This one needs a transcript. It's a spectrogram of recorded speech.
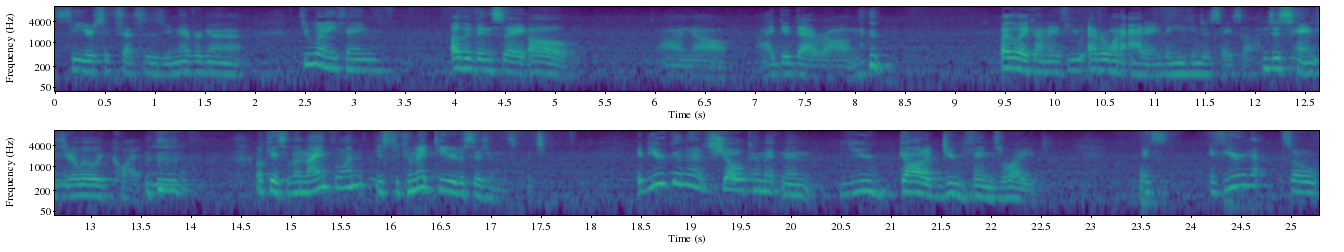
see your successes. You're never to do anything other than say, "Oh, oh no, I did that wrong." By the way, Carmen, if you ever want to add anything, you can just say so. I'm just saying because you're a little quiet. okay, so the ninth one is to commit to your decisions. Which, if you're gonna show a commitment, you gotta do things right. It's if you're not so.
